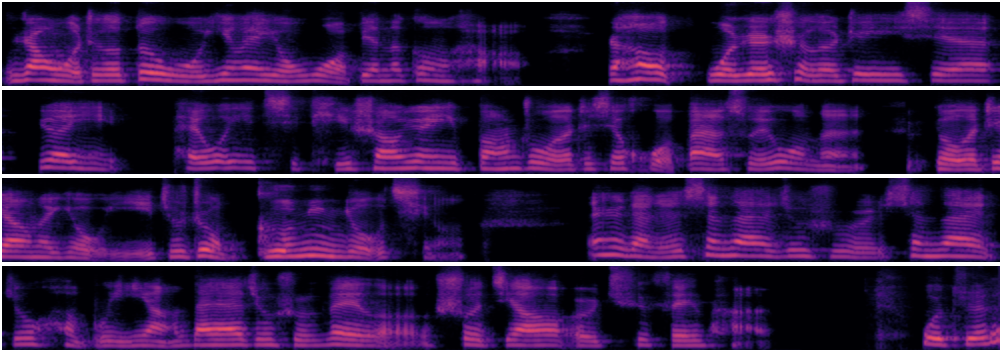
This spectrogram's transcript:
让我这个队伍因为有我变得更好，然后我认识了这一些愿意陪我一起提升、愿意帮助我的这些伙伴，所以我们有了这样的友谊，就这种革命友情。但是感觉现在就是现在就很不一样，大家就是为了社交而去飞盘。我觉得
